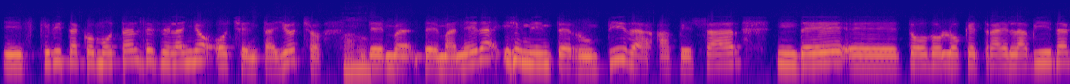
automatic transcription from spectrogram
inscrita como tal desde el año 88, Guau. de, de manera ininterrumpida, a pesar de eh, todo lo que trae la vida,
